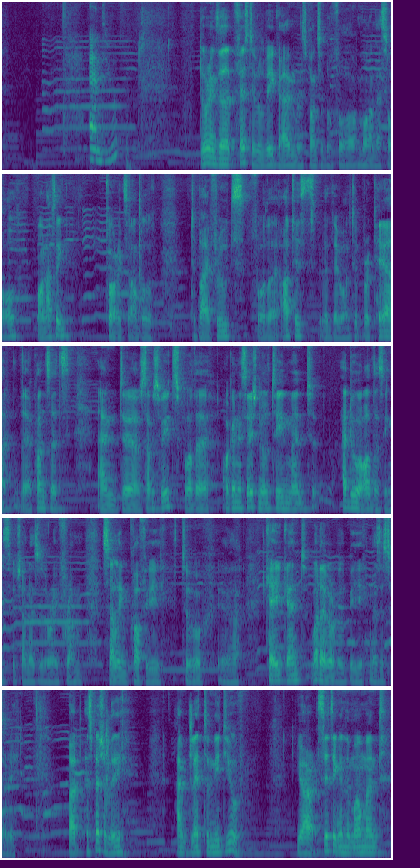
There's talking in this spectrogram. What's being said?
And you? During the festival week, I'm responsible for more or less all or nothing. For example, to buy fruits for the artists when they want to prepare their concerts, and uh, some sweets for the organizational team. And I do all the things which are necessary from selling coffee to uh, cake and whatever will be necessary. But especially, I'm glad to meet you. You are sitting in the moment,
